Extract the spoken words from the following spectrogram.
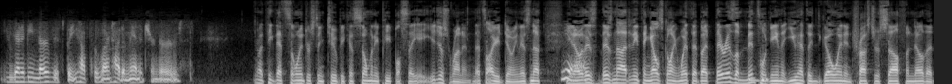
you're going to be nervous, but you have to learn how to manage your nerves. I think that's so interesting too because so many people say you're just running. That's all you're doing. There's not, yeah. you know, there's there's not anything else going with it. But there is a mental mm-hmm. game that you have to go in and trust yourself and know that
